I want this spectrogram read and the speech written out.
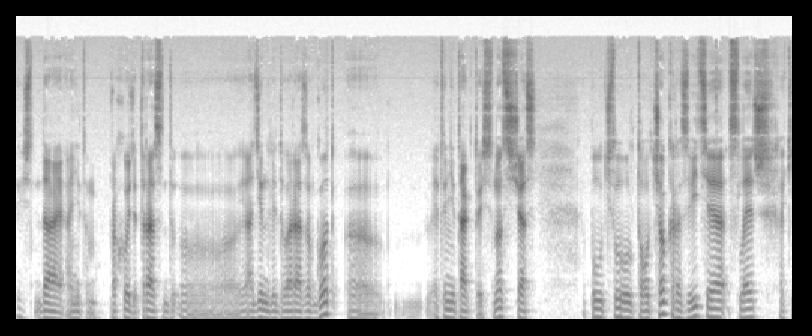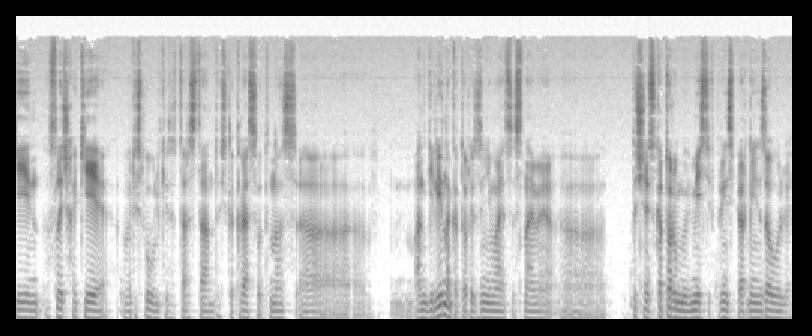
То есть, да, они там проходят раз, э, один или два раза в год. Э, это не так. То есть у нас сейчас получил толчок развития слэш-хоккея, в Республике Татарстан. То есть как раз вот у нас э, Ангелина, которая занимается с нами, э, точнее, с которым мы вместе, в принципе, организовывали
